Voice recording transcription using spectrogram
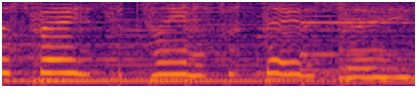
the space between us will stay the same.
